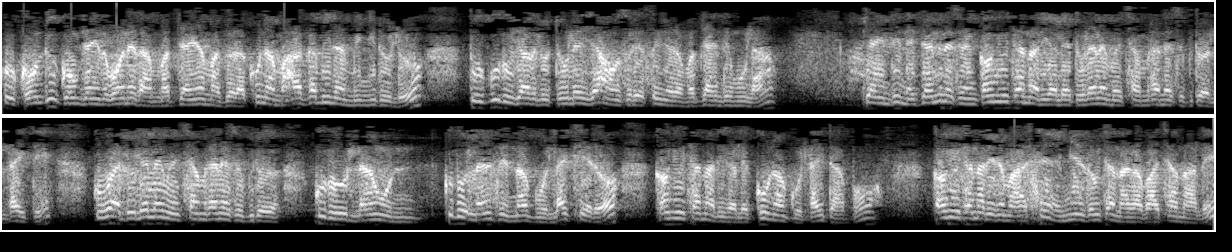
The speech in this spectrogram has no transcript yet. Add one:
ဟိုဂုံတုဂုံပြိုင်သဘောနဲ့ဒါမပြိုင်ရမှာပြောတာခုနမဟာကပိလမင်းကြီးတို့လိုသူကုသိုလ်ရတယ်လို့တို့လည်းရအောင်ဆိုတဲ့စိတ်နဲ့တော့မပြိုင်သင့်ဘူးလား။ပြိုင်တဲ့နဲ့ပြိုင်တဲ့ဆိုရင်ကောင်းကျိုးချမ်းသာတွေကလည်းတို့လည်းလည်းမချမ်းမထနဲ့ဆိုပြီးတော့လိုက်တယ်။ကိုကတို့လည်းလည်းမချမ်းမထနဲ့ဆိုပြီးတော့ကုသိုလ်လမ်းကို ကုသိုလ်လမ်းစဉ်နောက်ကိုလိုက်ခဲ့တော့ကောင်းကျိုးချမ်းသာတွေကလည်းကိုယ်နောက်ကိုလိုက်တာပေါ့ကောင်းကျိုးချမ်းသာတွေမှာအဆင့်အမြင့်ဆုံးချမ်းသာကဘာချမ်းသာလဲ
